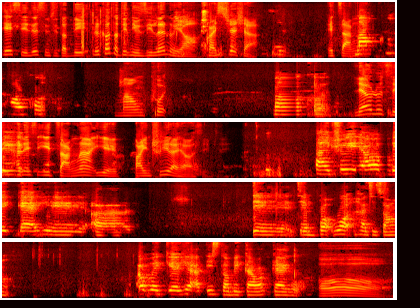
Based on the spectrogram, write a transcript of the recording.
即是你是唔是到啲？你讲到啲 New Zealand 嚟啊？Christchurch 啊？一张。猫窟猫窟。猫窟。了，你是系你是一张啦，伊系 pine tree 嚟系是唔是？I treat our big guy here 啊，即即 boardwalk 系一种，我会叫佢 artist 个俾教我计个。哦，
